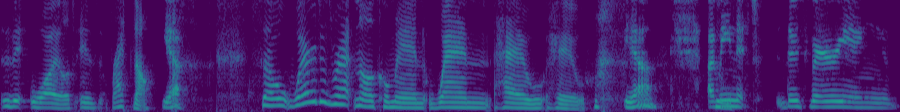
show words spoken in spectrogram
a bit wild is retinol. Yeah. So where does retinol come in? When? How? Who? Yeah, I mean, there's varying,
